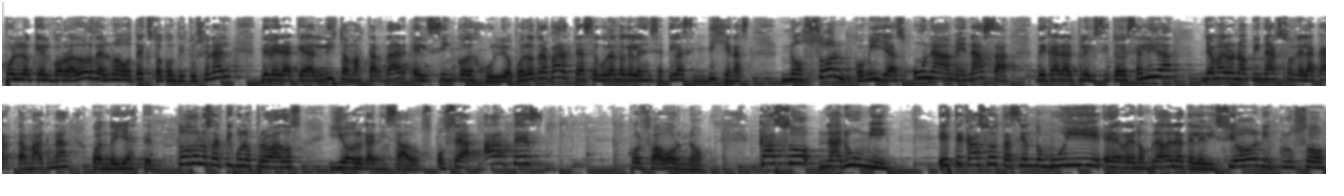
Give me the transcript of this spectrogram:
por lo que el borrador del nuevo texto constitucional deberá quedar listo a más tardar el 5 de julio. Por otra parte, asegurando que las iniciativas indígenas no son, comillas, una amenaza de cara al plebiscito de salida, llamaron a opinar sobre la Carta Magna cuando ya estén todos los artículos probados y organizados. O sea, antes Por favor, no. Caso Narumi. Este caso está siendo muy eh, renombrado en la televisión, incluso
